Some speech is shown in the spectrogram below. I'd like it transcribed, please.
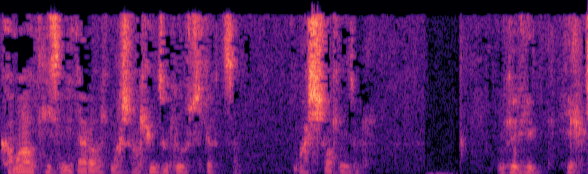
Come out хийсний дараа бол маш олон зүйл өөрчлөгдсөн. Маш олон зүйл. Үнэхээр хэлж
